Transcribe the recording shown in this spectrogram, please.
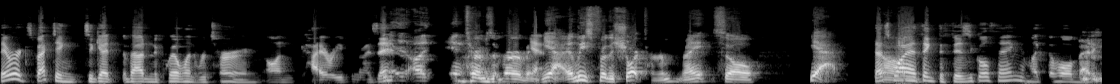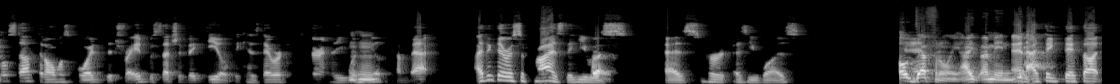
they were expecting to get about an equivalent return on Kyrie for Isaiah. uh, in terms of Irving. Yeah. Yeah. at least for the short term, right? So yeah, That's why I Um, think the physical thing and like the whole medical stuff that almost voided the trade was such a big deal because they were concerned that he wouldn't Mhm. be able to come back. I think they were surprised that he was as hurt as he was, oh And- definitely. I, I mean, and yeah. I think they thought,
